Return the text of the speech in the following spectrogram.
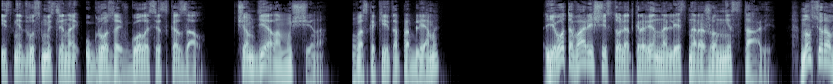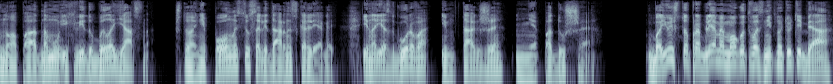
и с недвусмысленной угрозой в голосе сказал, «В чем дело, мужчина? У вас какие-то проблемы?» Его товарищи столь откровенно лезть на рожон не стали, но все равно по одному их виду было ясно, что они полностью солидарны с коллегой, и наезд Гурова им также не по душе. «Боюсь, что проблемы могут возникнуть у тебя,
